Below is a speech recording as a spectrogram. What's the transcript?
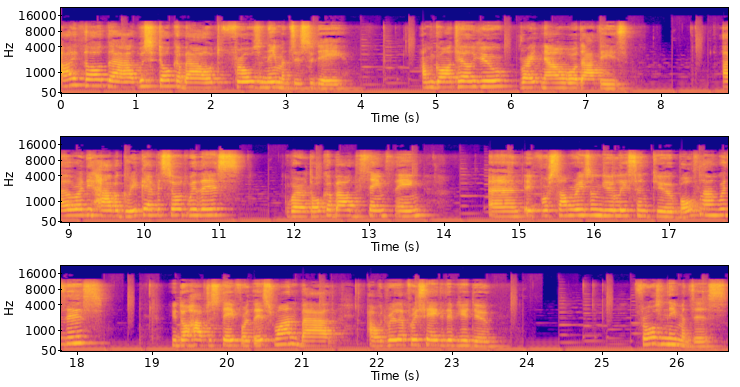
I thought that we should talk about frozen images today. I'm gonna tell you right now what that is. I already have a Greek episode with this where I talk about the same thing and if for some reason you listen to both languages, you don't have to stay for this one, but I would really appreciate it if you do. Frozen images.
